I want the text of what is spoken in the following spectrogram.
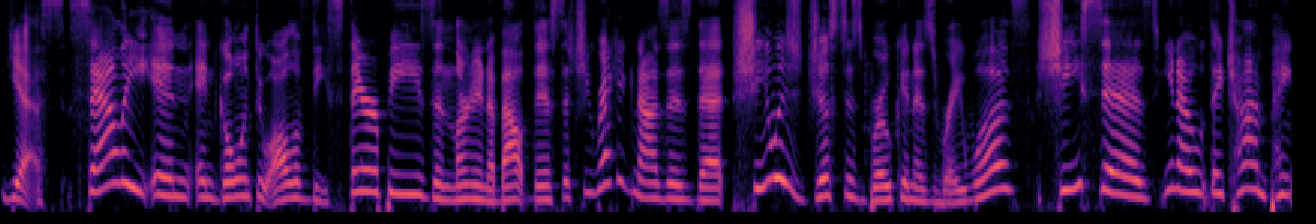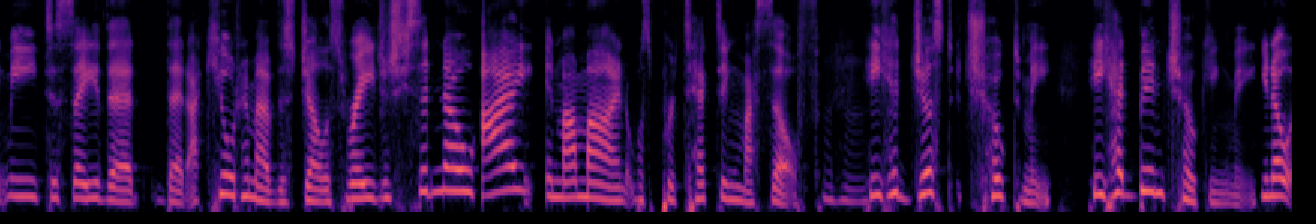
Yes. Sally in in going through all of these therapies and learning about this that she recognizes that she was just as broken as Ray was. She says, you know, they try and paint me to say that that I killed him out of this jealous rage and she said, "No, I in my mind was protecting myself. Mm-hmm. He had just choked me. He had been choking me. You know,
